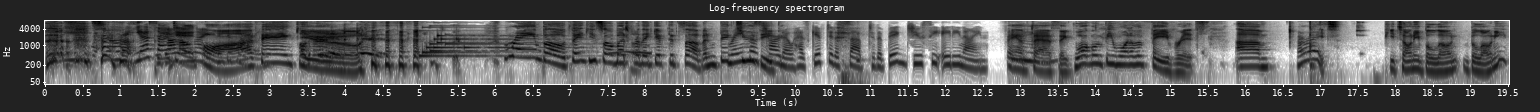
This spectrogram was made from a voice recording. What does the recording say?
Tony, yes, I did. Aw, thank you. Oh, there it Rainbow, thank you so much for the gifted sub. And Big Rainbow Juicy. Chardo has gifted a sub to the Big Juicy 89. Fantastic. Welcome to be one of the favorites. Um, all right. Pitoni Baloney. Baloney?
